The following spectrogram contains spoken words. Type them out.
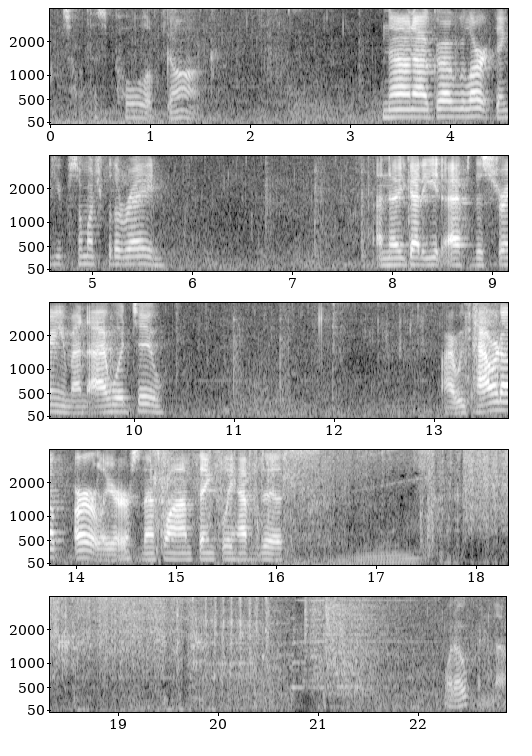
What's up with this pool of gonk? No, no, Grove Lurk, thank you so much for the raid. I know you gotta eat after the stream, and I would too. Alright, we powered up earlier, so that's why I'm thankfully have this. Opened, though?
